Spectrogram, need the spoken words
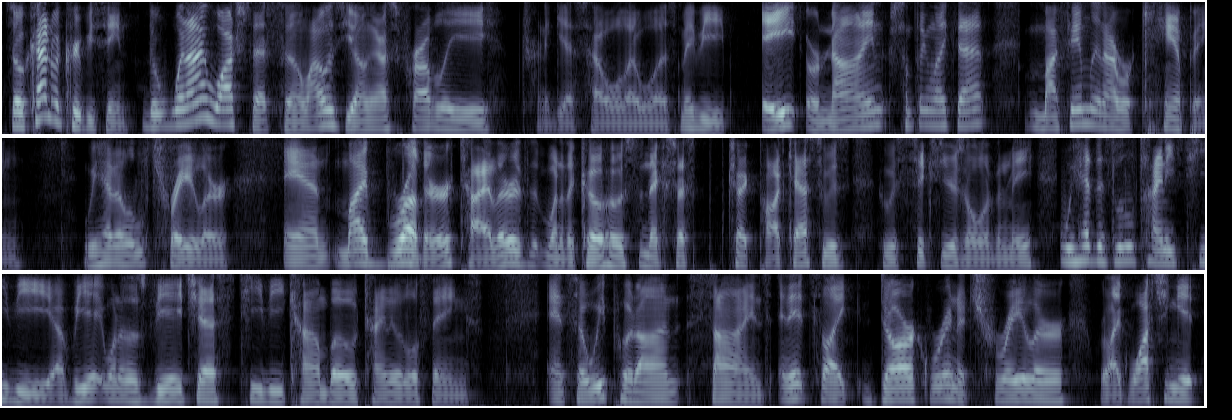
So kind of a creepy scene. The when I watched that film, I was young. I was probably I'm trying to guess how old I was, maybe eight or nine, something like that. My family and I were camping. We had a little trailer, and my brother Tyler, one of the co-hosts of the Next Check- podcast, who is who is six years older than me, we had this little tiny TV, a V- one of those VHS TV combo, tiny little things. And so we put on signs, and it's like dark. We're in a trailer. We're like watching it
